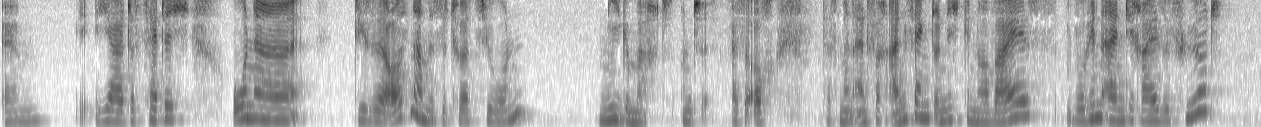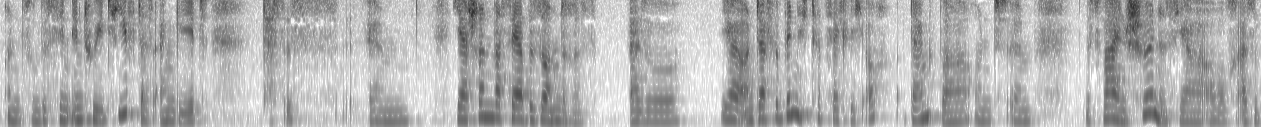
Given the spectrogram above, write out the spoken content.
ähm, ja, das hätte ich ohne diese Ausnahmesituation nie gemacht. Und also auch, dass man einfach anfängt und nicht genau weiß, wohin einen die Reise führt und so ein bisschen intuitiv das angeht, das ist ähm, ja schon was sehr Besonderes. Also ja, und dafür bin ich tatsächlich auch dankbar und ähm, es war ein schönes Jahr auch. Also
